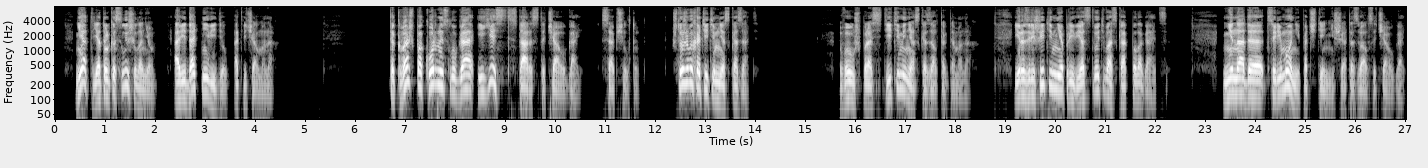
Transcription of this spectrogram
— Нет, я только слышал о нем, а видать не видел, — отвечал монах. — Так ваш покорный слуга и есть староста Чаугай, — сообщил тот. — Что же вы хотите мне сказать? — Вы уж простите меня, — сказал тогда монах, — и разрешите мне приветствовать вас, как полагается. — Не надо церемоний, почтеннейший, — отозвался Чаугай.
